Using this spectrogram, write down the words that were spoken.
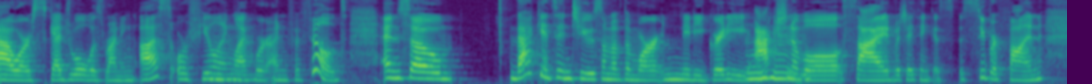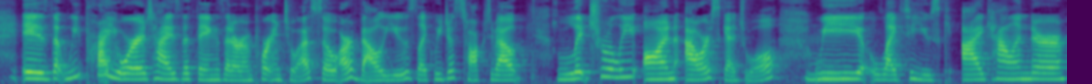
our schedule was running us or feeling mm-hmm. like we're unfulfilled. And so that gets into some of the more nitty gritty, mm-hmm. actionable side, which I think is, is, super fun, is that we prioritize the things that are important to us. So, our values, like we just talked about, literally on our schedule. Mm-hmm. We like to use iCalendar,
